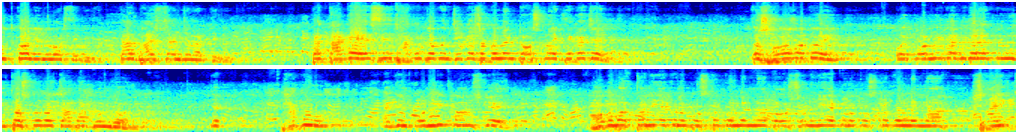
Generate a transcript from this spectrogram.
উৎকল ইউনিভার্সিটি, তার ভাইস চ্যান্সেলর তিনি। তা তাকে শ্রী ঠাকুর যখন জিজ্ঞাসা করলেন, টর্চ লাইট দেখেছেন? তো স্বভাবতই ওই কর্মীটার ভিতরে একটু ইতস্তত, চাপা গুঞ্জন যে ঠাকুর, একজন পণ্ডিত মানুষকে ভগবত্তা নিয়ে কোনো প্রশ্ন করলেন না, দর্শন নিয়ে কোনো প্রশ্ন করলেন না, সাহিত্য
